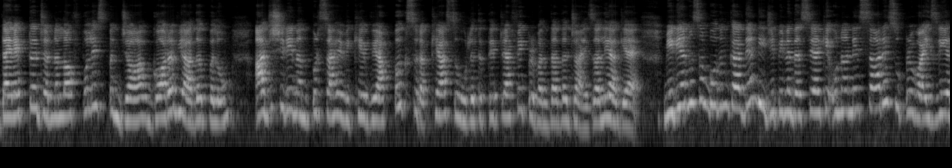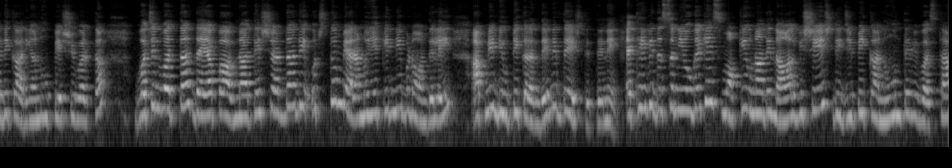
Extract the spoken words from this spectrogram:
director general of police Punjab Gaurav Yadav ਵੱਲੋਂ ਅੱਜ ਸ੍ਰੀ ਅਨੰਦਪੁਰ ਸਾਹਿਬ ਵਿਖੇ ਵਿਆਪਕ ਸੁਰੱਖਿਆ ਸਹੂਲਤ ਅਤੇ ਟ੍ਰੈਫਿਕ ਪ੍ਰਬੰਧਾਂ ਦਾ ਜਾਇਜ਼ਾ ਲਿਆ ਗਿਆ ਹੈ। ਮੀਡੀਆ ਨੂੰ ਸੰਬੋਧਨ ਕਰਦਿਆਂ ਡੀਜੀਪੀ ਨੇ ਦੱਸਿਆ ਕਿ ਉਹਨਾਂ ਨੇ ਸਾਰੇ ਸੁਪਰਵਾਈਜ਼ਰੀ ਅਧਿਕਾਰੀਆਂ ਨੂੰ ਪੇਸ਼ੇਵਰਤਾ, ਵਚਨਬੱਧਤਾ, ਦਇਆ ਭਾਵਨਾ ਅਤੇ ਸ਼ਰਧਾ ਦੇ ਉੱਚਤਮ ਮਿਆਰਾਂ ਨੂੰ ਯਕੀਨੀ ਬਣਾਉਣ ਦੇ ਲਈ ਆਪਣੀ ਡਿਊਟੀ ਕਰਨ ਦੇ ਨਿਰਦੇਸ਼ ਦਿੱਤੇ ਨੇ। ਇੱਥੇ ਵੀ ਦੱਸਣਯੋਗ ਹੈ ਕਿ ਇਸ ਮੌਕੇ ਉਹਨਾਂ ਦੇ ਨਾਲ ਵਿਸ਼ੇਸ਼ ਡੀਜੀਪੀ ਕਾਨੂੰਨ ਤੇ ਵਿਵਸਥਾ,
